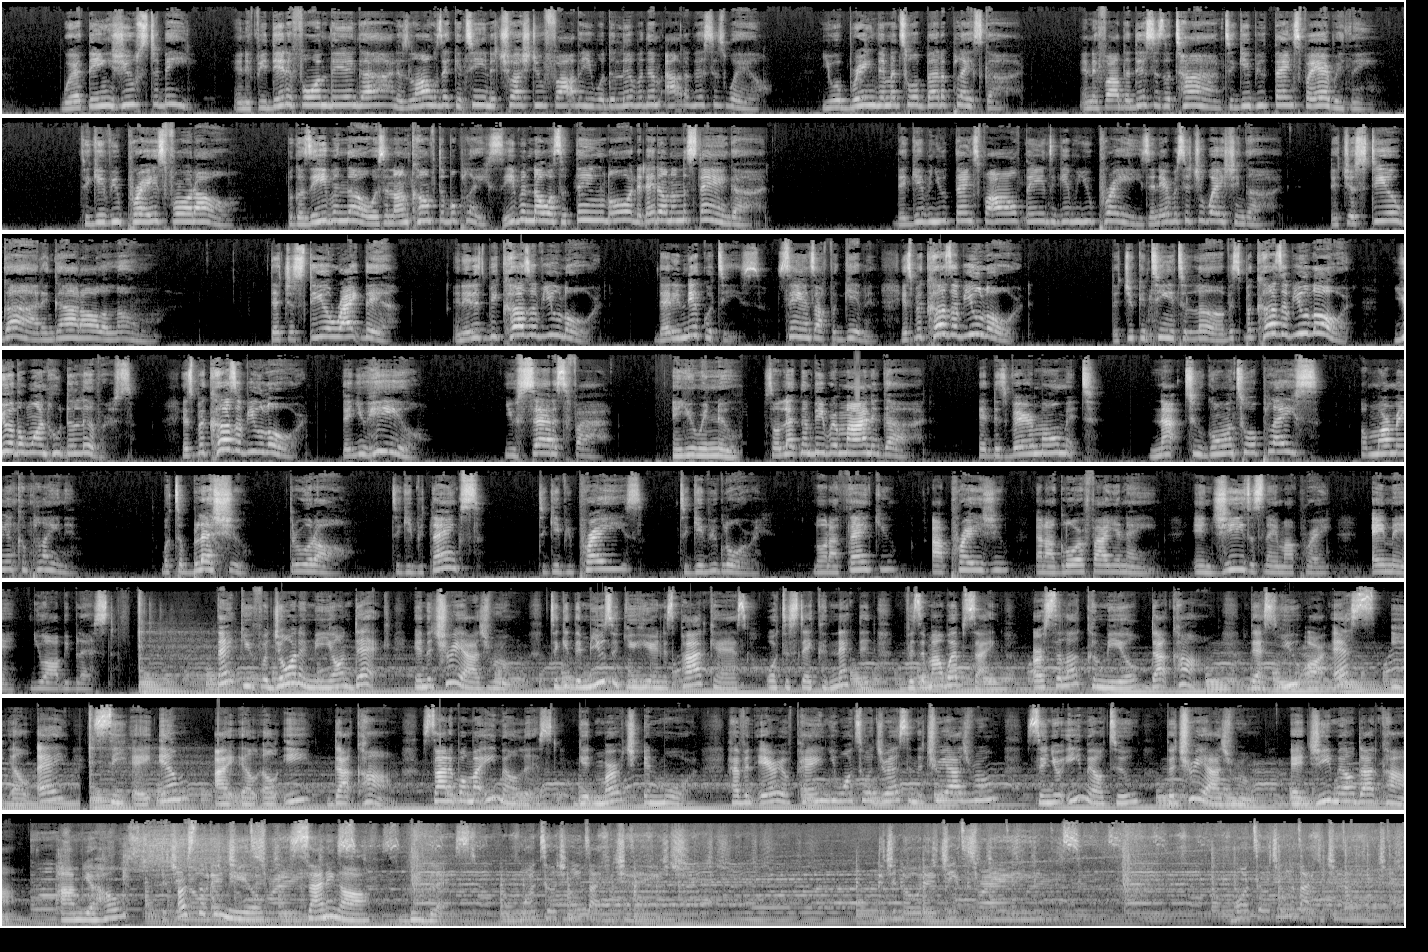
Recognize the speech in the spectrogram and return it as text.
where things used to be and if you did it for them then, God, as long as they continue to trust you, Father, you will deliver them out of this as well. You will bring them into a better place, God. And if, Father, this is a time to give you thanks for everything, to give you praise for it all. Because even though it's an uncomfortable place, even though it's a thing, Lord, that they don't understand, God, they're giving you thanks for all things and giving you praise in every situation, God. That you're still God and God all alone. That you're still right there and it is because of you, Lord, that iniquities, sins are forgiven. It's because of you, Lord, that you continue to love. It's because of you, Lord, you're the one who delivers. It's because of you, Lord, that you heal, you satisfy, and you renew. So let them be reminded, God, at this very moment, not to go into a place of murmuring and complaining, but to bless you through it all, to give you thanks to give you praise, to give you glory. Lord, I thank you, I praise you, and I glorify your name. In Jesus' name I pray. Amen. You all be blessed. Thank you for joining me on deck in the triage room. To get the music you hear in this podcast or to stay connected, visit my website, urselacamille.com. That's U R S E L A C A M I L L E.com. Sign up on my email list, get merch, and more. Have an area of pain you want to address in the triage room? Send your email to the triage room at gmail.com. I'm your host, Ursela Camille, signing off. Be blessed. One touch and your life will change. Did you know that Jesus reigns? One touch and your life will change.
